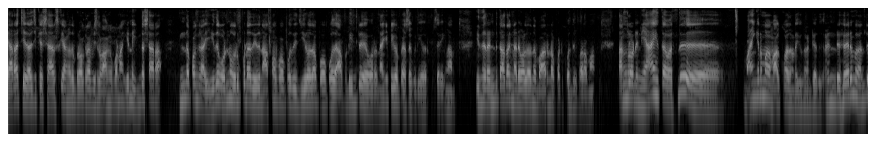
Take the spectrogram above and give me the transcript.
யாராச்சும் ஏதாச்சும் ஷேர்ஸ்க்கு அங்கே வந்து புரோக்கர் ஆஃபீஸில் வாங்க போனால் என்ன இந்த ஷேரா இந்த பங்கு இது ஒன்றும் உருப்படாது இது நாசமாக போக போகுது ஜீரோ தான் போக போகுது அப்படின்ட்டு ஒரு நெகட்டிவாக பேசக்கூடியவர் சரிங்களா? இந்த ரெண்டு தாத்தாக்கு நடுவால் வந்து வாரன் பட்டுக்கு வந்துருப்பாராமா தங்களோட நியாயத்தை வந்து பயங்கரமாக வாக்குவாதம் நடக்கும் ரெண்டு பேருக்கு ரெண்டு பேருமே வந்து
